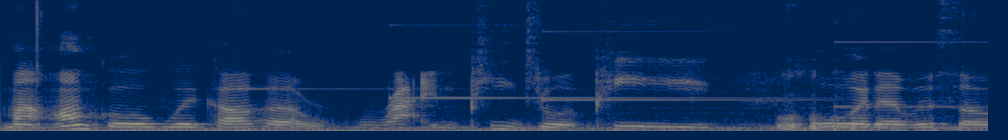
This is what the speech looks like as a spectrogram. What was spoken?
my uncle would call her rotten peach or pig or whatever. So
